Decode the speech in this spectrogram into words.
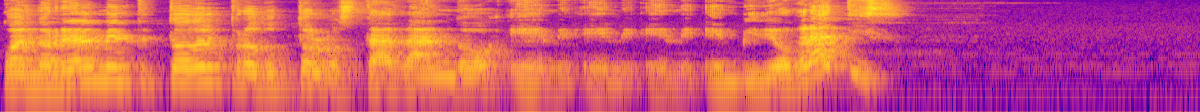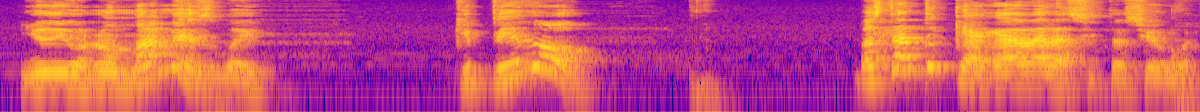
Cuando realmente todo el producto lo está dando en, en video gratis. Yo digo, no mames, güey. ¿Qué pedo? Bastante cagada la situación, güey.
